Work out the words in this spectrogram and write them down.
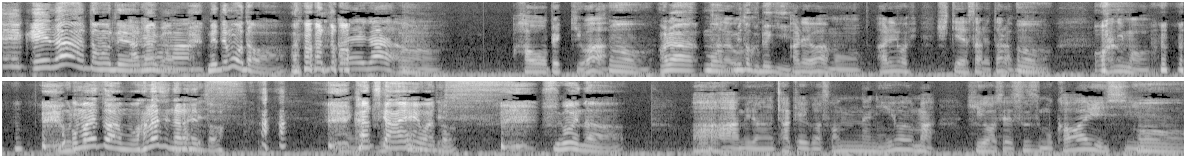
ええええなと思ってなんか寝てもうたわ。あの後。あれがうん。ハオベッキはうん。あれはもう見とくべき。あれはもうあれを否定されたらうん。もう何も お前とはもう話にならへんと。価値観合えへんわと。す。すごいな。ああみたいな。竹がそんなによまあ広瀬すずも可愛いしうん。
